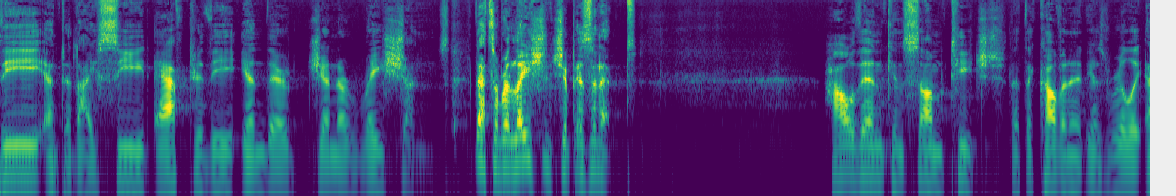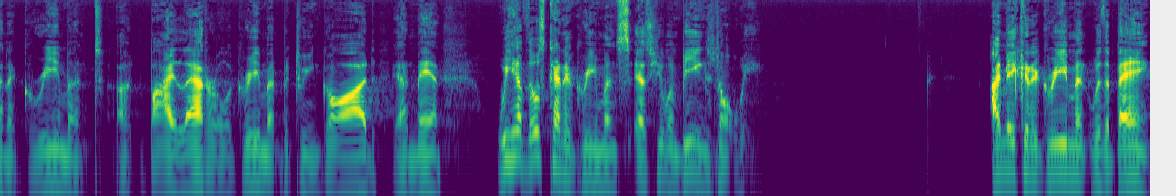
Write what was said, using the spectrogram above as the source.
thee and to thy seed after thee in their generations. That's a relationship, isn't it? How then can some teach that the covenant is really an agreement, a bilateral agreement between God and man? We have those kind of agreements as human beings, don't we? I make an agreement with a bank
